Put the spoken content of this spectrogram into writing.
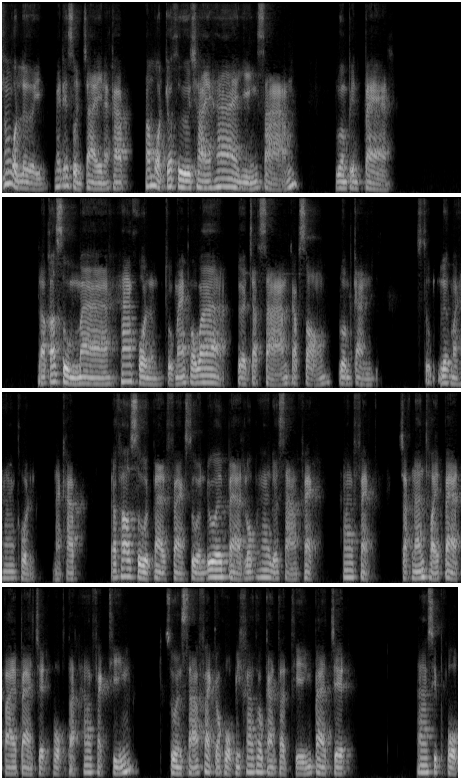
ทั้งหมดเลยไม่ได้สนใจนะครับ ทั้งหมดก็คือชายห้าหญิงสามรวมเป็นแปดแล้วก็สุ่มมาห้าคนถูกไหมเพราะว่าเกิดจากสามกับสองรวมกัน สุ่มเลือกมาห้าคนนะครับ แล้วเข้าสูตรแปดแฟกส่วนด้วยแปดลบห้าเหลือสามแฟกห้าแฟกจากนั้นถอยแปดไปแปดเจ็ดหกตัดห้าแฟกทิ้ง ส่วนสามแฟกกับหกมีค่าเท่ากันตัดทิ้งแปดเจ็ดห้าสิบหก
